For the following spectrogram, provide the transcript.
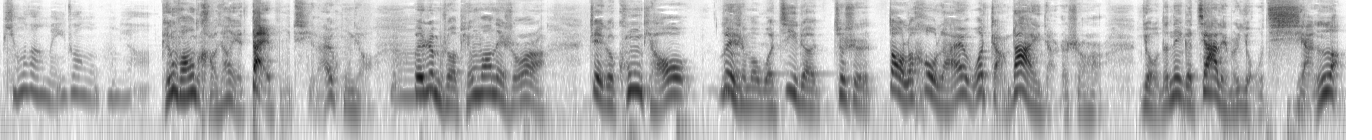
平房没装过空调。平房好像也带不起来空调。为这么说，平房那时候啊，这个空调为什么我记着，就是到了后来我长大一点的时候，有的那个家里边有钱了，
